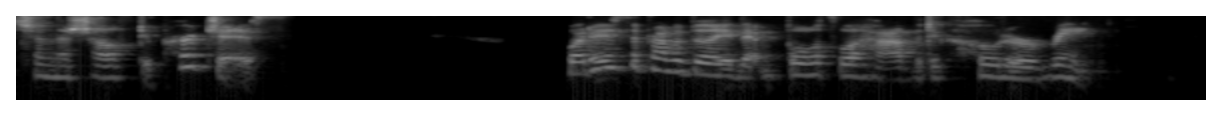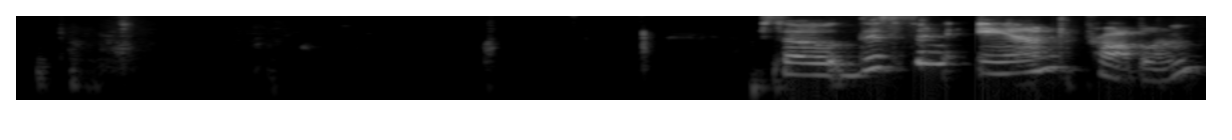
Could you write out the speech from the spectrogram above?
from the shelf to purchase, what is the probability that both will have the decoder ring? So this is an AND problem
